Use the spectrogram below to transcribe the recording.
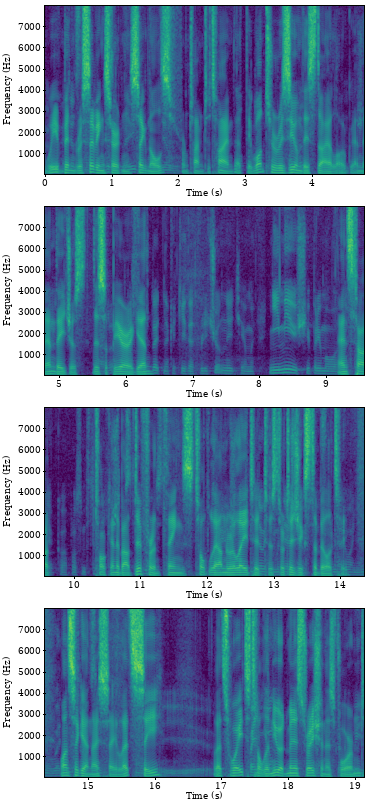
We've been receiving certain signals from time to time that they want to resume this dialogue, and then they just disappear again and start talking about different things totally unrelated to strategic stability. Once again, I say, let's see Let's wait till the new administration is formed,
